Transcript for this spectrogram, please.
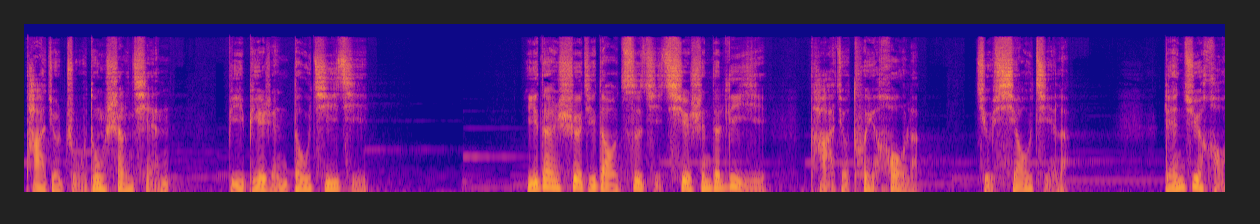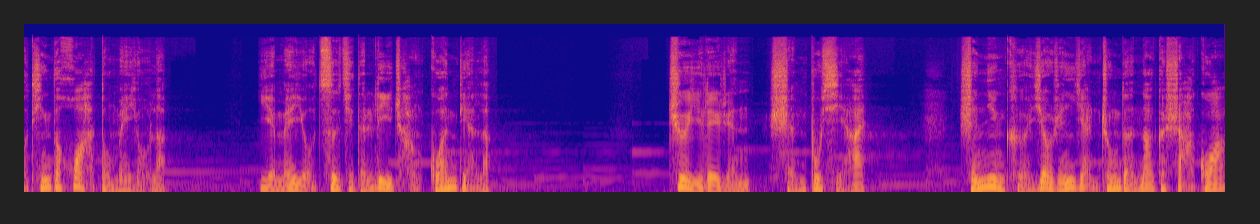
他就主动上前。比别人都积极。一旦涉及到自己切身的利益，他就退后了，就消极了，连句好听的话都没有了，也没有自己的立场观点了。这一类人，神不喜爱，神宁可要人眼中的那个傻瓜，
